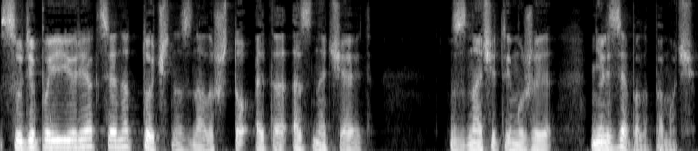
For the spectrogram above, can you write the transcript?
Судя по ее реакции, она точно знала, что это означает. Значит, им уже нельзя было помочь.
